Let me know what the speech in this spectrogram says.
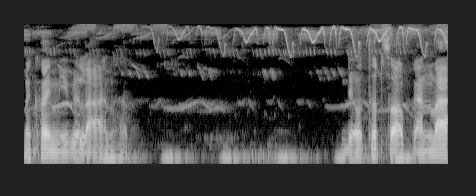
ไม่ค่อยมีเวลานะครับ เดี๋ยวทดสอบกันว่า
